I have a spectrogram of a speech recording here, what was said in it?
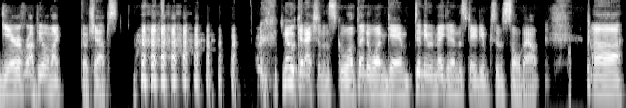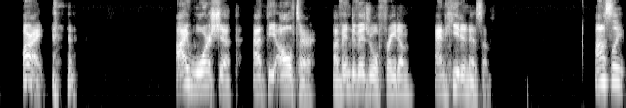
gear on people. I'm like, go Chaps. no connection to the school. I've been to one game, didn't even make it in the stadium because it was sold out. Uh, all right. I worship at the altar of individual freedom and hedonism. Honestly,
